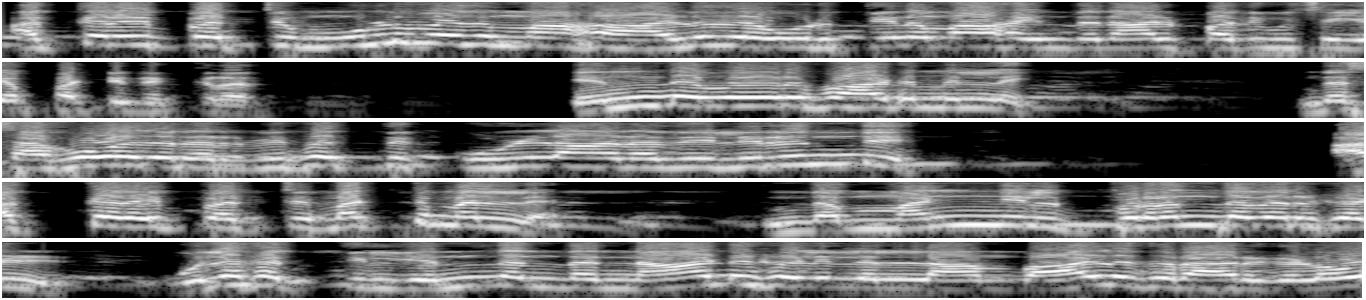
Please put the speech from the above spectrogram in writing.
அக்கறை பற்று முழுவதுமாக அழுத ஒரு தினமாக இந்த நாள் பதிவு செய்யப்பட்டிருக்கிறது. எந்த வேறுபாடும் இல்லை. இந்த சகோதரர் விபத்துக்கு உள்ளானதிலிருந்து அக்கறை பற்றி மட்டுமல்ல இந்த மண்ணில் பிறந்தவர்கள் உலகத்தில் எந்தெந்த நாடுகளில் எல்லாம் வாழுகிறார்களோ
